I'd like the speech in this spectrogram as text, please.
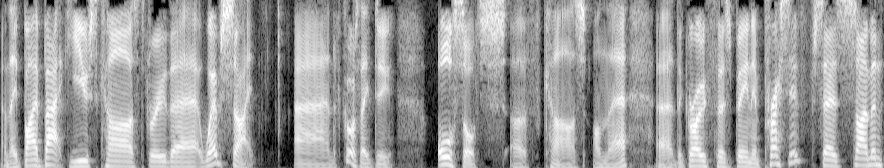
and they buy back used cars through their website. And of course, they do all sorts of cars on there. Uh, the growth has been impressive, says Simon,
